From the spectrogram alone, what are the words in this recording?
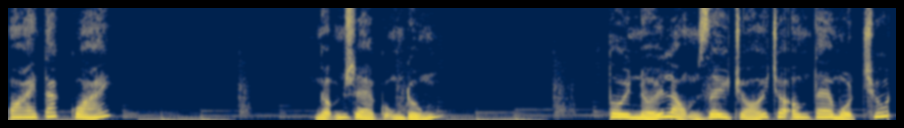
oai tác quái? Ngẫm ra cũng đúng. Tôi nới lỏng dây trói cho ông ta một chút,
